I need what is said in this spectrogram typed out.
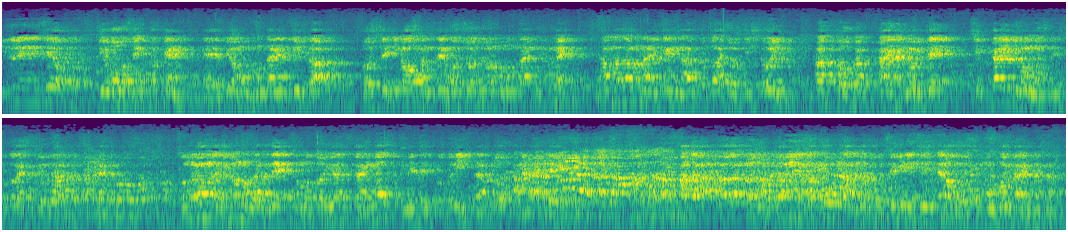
いずれにせよ、地方選挙権、えー、付与の問題については、ご指摘の安全保障上の問題も含め、さまざまな意見があることは承知しており、各党、各会派において、しっかり議論をしていくことが必要であると考えております。そのような議論の中で、その取り扱いも決めていくことになると考えています。また、我が党の教員サポーターの国籍についてのご質問もいただきました。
